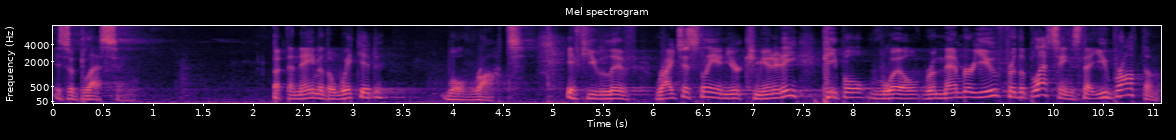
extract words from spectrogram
is a blessing, but the name of the wicked will rot. If you live righteously in your community, people will remember you for the blessings that you brought them.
